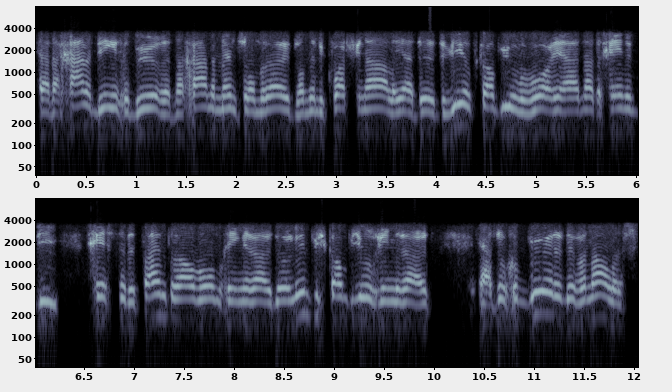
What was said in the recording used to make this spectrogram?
Ja, dan gaan er dingen gebeuren. Dan gaan er mensen onderuit. Want in de kwartfinale, ja, de, de wereldkampioen van vorig jaar... Nou, degene die gisteren de tuintral won, ging eruit. De olympisch kampioen ging eruit. Ja, zo gebeurde er van alles.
